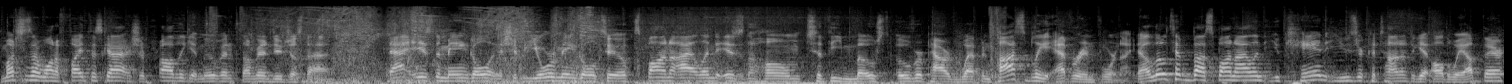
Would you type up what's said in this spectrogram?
Much as I want to fight this guy, I should probably get moving. So I'm going to do just that. That is the main goal, and it should be your main goal too. Spawn Island is the home to the most overpowered weapon possibly ever in Fortnite. Now, a little tip about Spawn Island, you can use your katana to get all the way up there.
